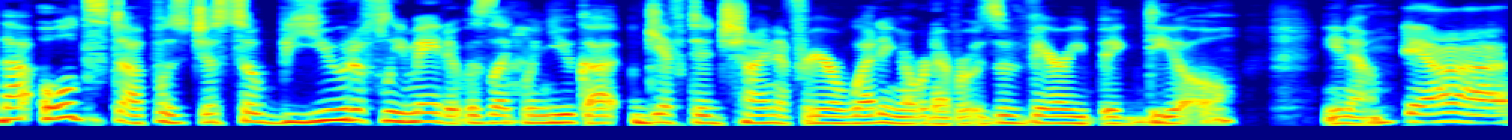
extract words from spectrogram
that old stuff was just so beautifully made. It was like when you got gifted china for your wedding or whatever. It was a very big deal, you know. Yeah.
